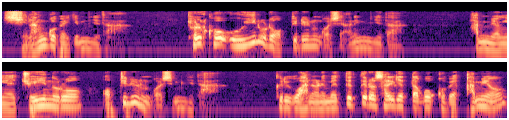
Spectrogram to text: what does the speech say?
신앙 고백입니다. 결코 의인으로 엎드리는 것이 아닙니다. 한 명의 죄인으로 엎드리는 것입니다. 그리고 하나님의 뜻대로 살겠다고 고백하며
